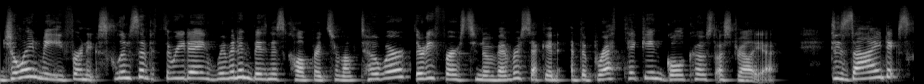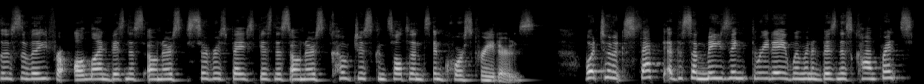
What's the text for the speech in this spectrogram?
Join me for an exclusive three day Women in Business conference from October 31st to November 2nd at the breathtaking Gold Coast, Australia. Designed exclusively for online business owners, service based business owners, coaches, consultants, and course creators. What to expect at this amazing three day Women in Business conference?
